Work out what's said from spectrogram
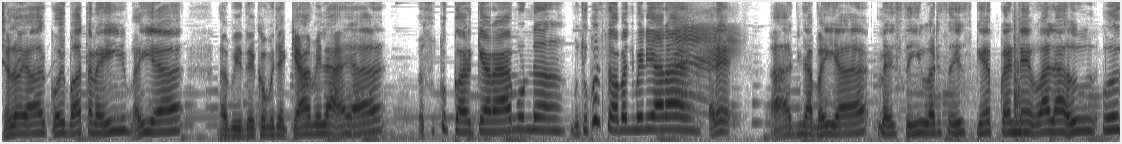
चलो यार, कोई बात नहीं, भैया। अभी देखो मुझे क्या मिला है यार। वैसे तू कर क्या रहा है, मुन्ना? मुझे कुछ समझ में नहीं आ रहा है। अरे आज ना भैया, मैं सीवर से स्केप करने वाला हूँ।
